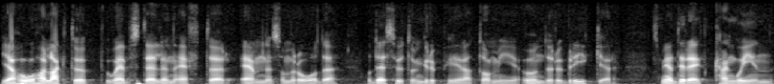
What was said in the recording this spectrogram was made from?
Yahoo har lagt upp webbställen efter ämnesområde och dessutom grupperat dem i underrubriker som jag direkt kan gå in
